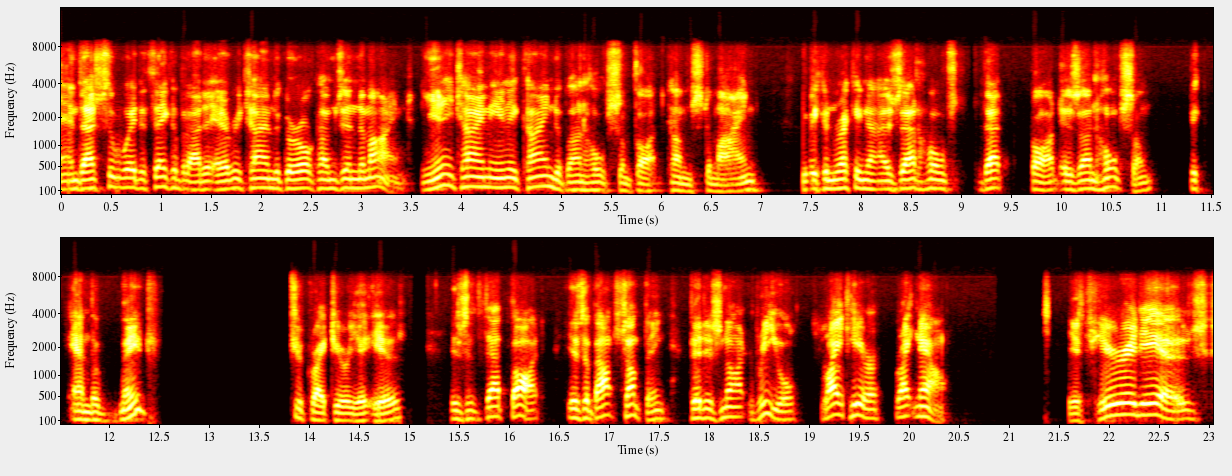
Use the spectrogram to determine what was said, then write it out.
And that's the way to think about it every time the girl comes into mind. Anytime any kind of unwholesome thought comes to mind, we can recognize that whole that thought is unwholesome. And the major criteria is is that that thought is about something that is not real right here, right now. If here it is,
